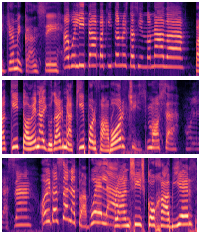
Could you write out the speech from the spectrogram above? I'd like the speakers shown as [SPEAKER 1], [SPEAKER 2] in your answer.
[SPEAKER 1] Ay, ya me cansé.
[SPEAKER 2] Abuelita, Paquito no está haciendo nada.
[SPEAKER 3] Paquito, ven a ayudarme aquí, por favor.
[SPEAKER 1] Chismosa.
[SPEAKER 2] Holgazán.
[SPEAKER 1] Holgazana tu abuela.
[SPEAKER 3] Francisco Javier,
